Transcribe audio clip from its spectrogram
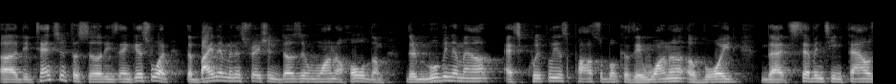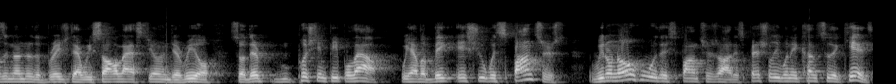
uh, detention facilities. And guess what? The Biden administration doesn't want to hold them. They're moving them out as quickly as possible because they want to avoid that 17,000 under the bridge that we saw last year in Del Rio. So they're pushing people out. We have a big issue with sponsors. We don't know who the sponsors are, especially when it comes to the kids.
